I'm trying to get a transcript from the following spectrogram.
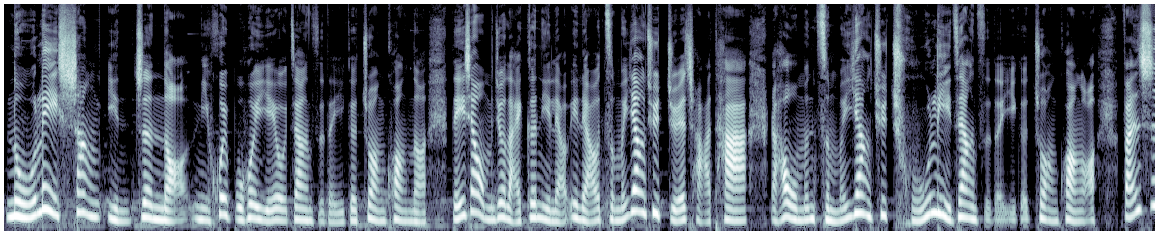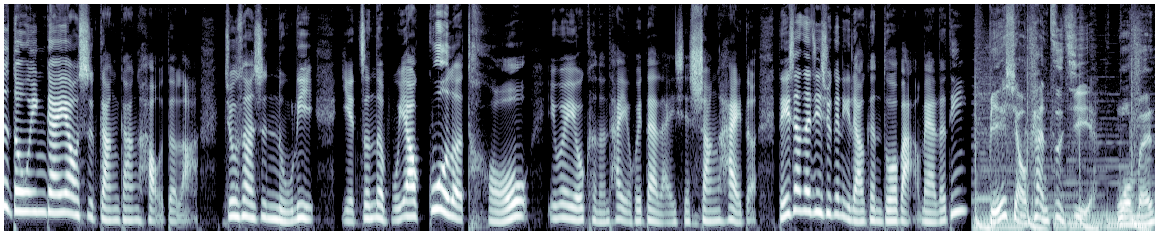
努力上瘾症哦，你会不会也有这样子的一个状况呢？等一下我们就来跟你聊一聊，怎么样去觉察它，然后我们怎么样去处理这样子的一个状况哦。凡事都应该要是刚刚好的啦，就算是努力，也真的不要过了头，因为有可能它也会带来一些伤害的。等一下再继续跟你聊更多吧，Melody。别小看自己，我们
